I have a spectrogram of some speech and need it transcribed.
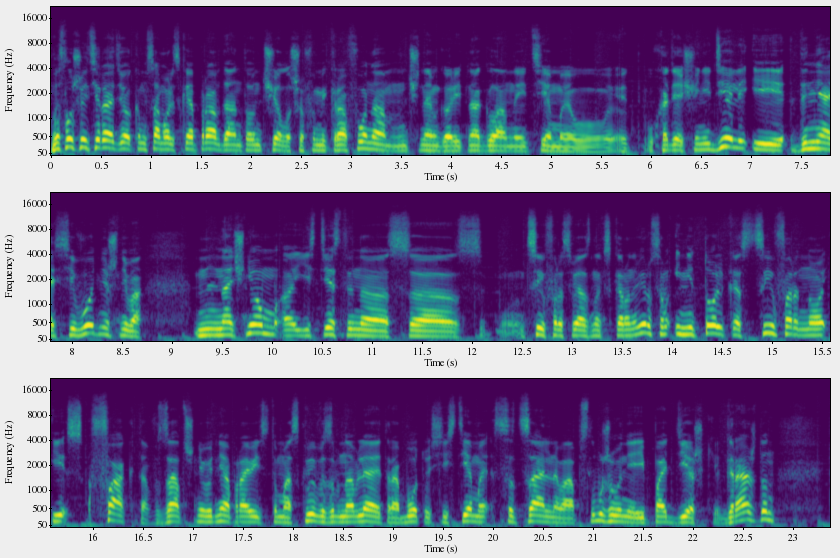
Вы слушаете радио «Комсомольская правда». Антон Челышев у микрофона. Начинаем говорить на главные темы э, уходящей недели и дня сегодняшнего. Начнем, э, естественно, с, с цифр, связанных с коронавирусом. И не только с цифр, но и с фактов. С завтрашнего дня правительство Москвы возобновляет работу системы социального обслуживания и поддержки граждан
